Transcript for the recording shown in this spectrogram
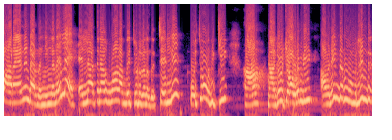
പറയാനുണ്ടായിരുന്നു. നിങ്ങളല്ലേ എല്ലാത്തിനും വളം വെച്ചു കൊടുക്കണത്. ചെല്ല് പോയി ചോദിക്ക്. ആ ഞാൻ ചോദിച്ചു അവളെന്തി? അവിടെ ഉണ്ട് റൂമിലുണ്ട്.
